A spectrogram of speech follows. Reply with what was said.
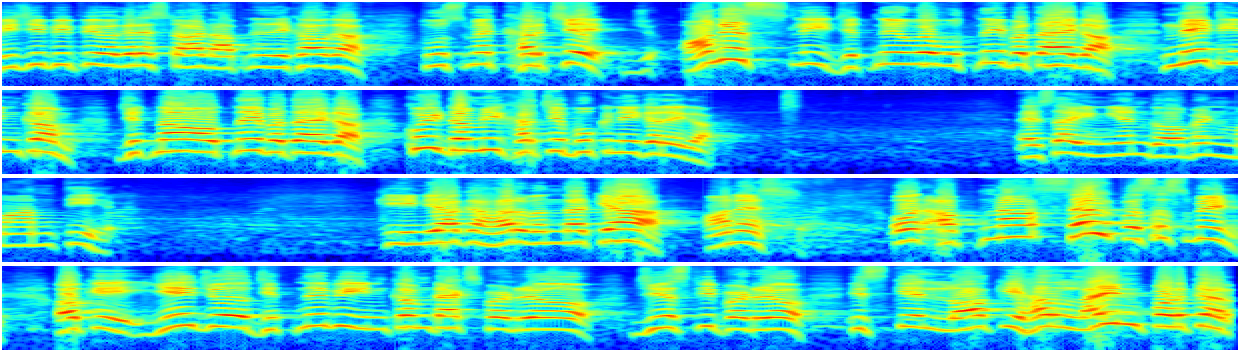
पीजीबीपी वगैरह स्टार्ट आपने देखा होगा तो उसमें खर्चे ऑनेस्टली जितने हुए उतने ही बताएगा नेट इनकम जितना हुआ उतना ही बताएगा कोई डमी खर्चे बुक नहीं करेगा ऐसा इंडियन गवर्नमेंट मानती है कि इंडिया का हर बंदा क्या ऑनेस्ट और अपना सेल्फ असेसमेंट ओके ये जो जितने भी इनकम टैक्स पढ़ रहे हो जीएसटी पढ़ रहे हो इसके लॉ की हर लाइन पढ़कर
